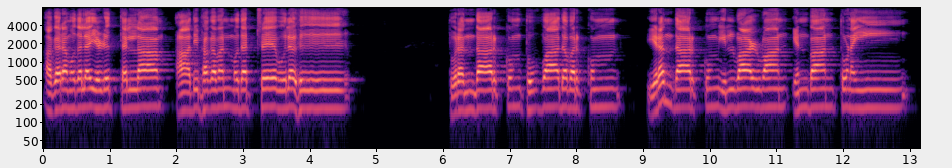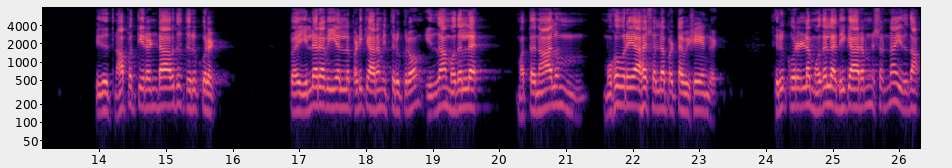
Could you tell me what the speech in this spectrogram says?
அகர முதல எழுத்தெல்லாம் ஆதிபகவன் முதற்றே உலகு. துறந்தார்க்கும் துவ்வாதவர்க்கும் இறந்தார்க்கும் இல்வாழ்வான் என்பான் துணை. இது நாற்பத்தி ரெண்டாவது திருக்குறள். இப்போ இல்லறவியல் படிக்க ஆரம்பித்திருக்கிறோம். இதுதான் முதல்ல. மற்ற நாளும் முகவுரையாக சொல்லப்பட்ட விஷயங்கள். திருக்குறளில் முதல் அதிகாரம்னு சொன்னால் இதுதான்.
